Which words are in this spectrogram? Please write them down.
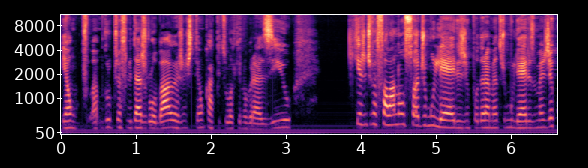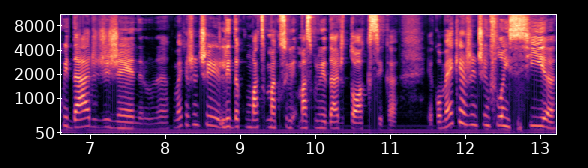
e é um, um grupo de afinidade global, e a gente tem um capítulo aqui no Brasil, que a gente vai falar não só de mulheres, de empoderamento de mulheres, mas de equidade de gênero, né? Como é que a gente lida com masculinidade tóxica? É, como é que a gente influencia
